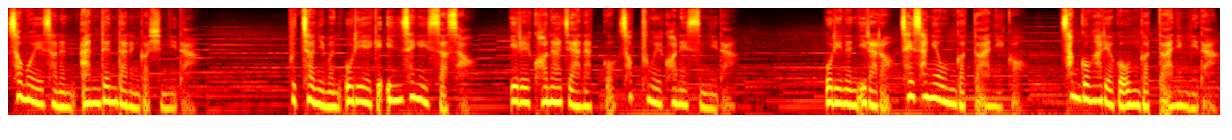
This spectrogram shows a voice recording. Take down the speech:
소모해서는 안 된다는 것입니다. 부처님은 우리에게 인생에 있어서 이를 권하지 않았고 소풍을 권했습니다. 우리는 일하러 세상에 온 것도 아니고 성공하려고 온 것도 아닙니다.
